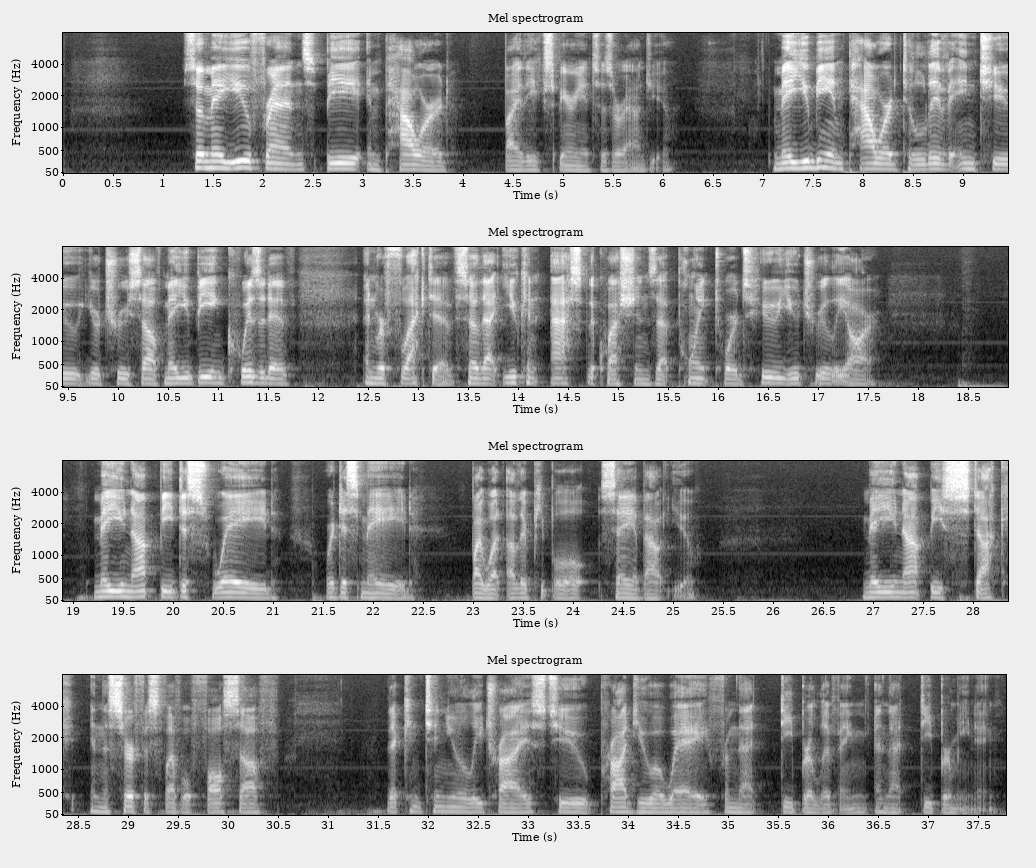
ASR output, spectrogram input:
So may you, friends, be empowered by the experiences around you. May you be empowered to live into your true self. May you be inquisitive and reflective so that you can ask the questions that point towards who you truly are. May you not be dissuaded or dismayed by what other people say about you. May you not be stuck in the surface level false self that continually tries to prod you away from that deeper living and that deeper meaning.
